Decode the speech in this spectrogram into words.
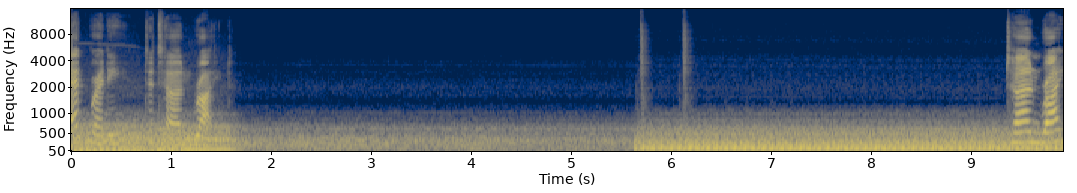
Get ready to turn right. Turn right,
